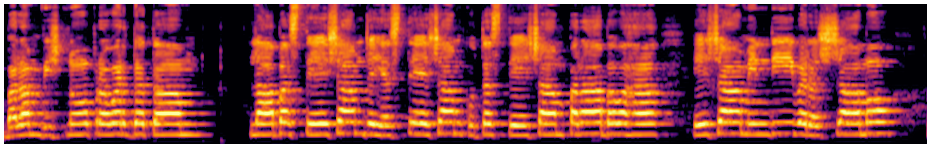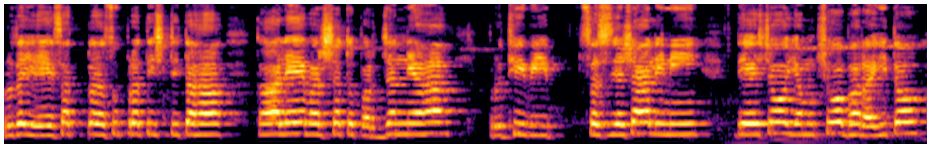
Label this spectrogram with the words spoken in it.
बलं विष्णो प्रवर्धताम्। लाभस्तेषां, जयस्तेषां, कुतस्तेषां पराभवः। येषामिन्दीवरश्यामो हृदये हृदय सुप्रतिष्ठितः। काले वर्षतु पर्जन्यः। पृथिवी सस्यशालिनी देशोऽयं क्षोभरहितो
